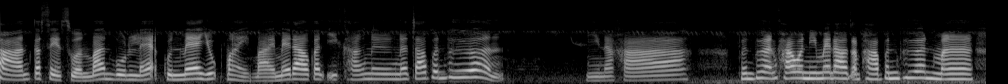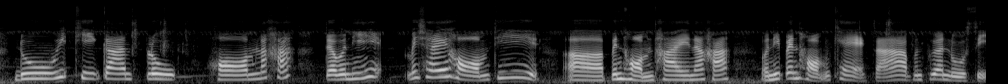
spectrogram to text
สานเกษตรสวนบ้านบุญและคุณแม่ยุคใหม่บายแม่ดาวกันอีกครั้งหนึ่งนะจ้าเพื่อนๆ นี่นะคะ เพื่อนๆคะวันนี้แม่ดาวจะพาเพื่อนๆมา ดูวิธีการปลูกหอมนะคะ แต่วันนี้ ไม่ใช่หอมที่เอ่อเป็นหอมไทยนะคะ วันนี้เป็นหอมแขกจ้าเพื่อนๆดูสิ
